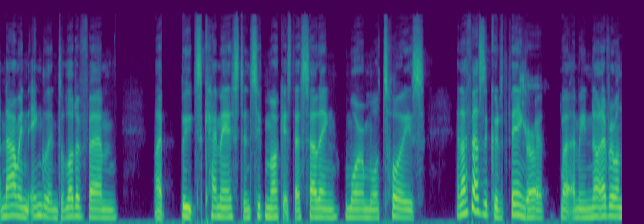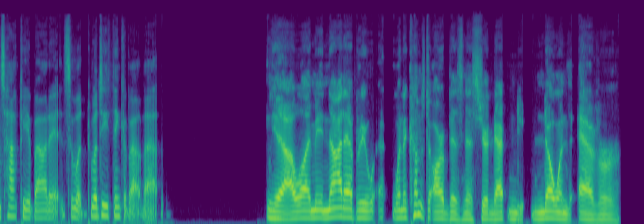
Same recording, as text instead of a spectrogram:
now in England, a lot of um, like Boots Chemist and supermarkets, they're selling more and more toys, and I think that's a good thing. Sure. But, but I mean, not everyone's happy about it. So, what what do you think about that? Yeah, well, I mean, not every when it comes to our business, you're not, no one's ever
